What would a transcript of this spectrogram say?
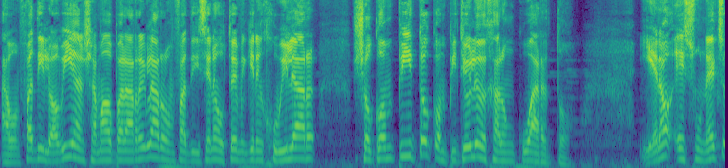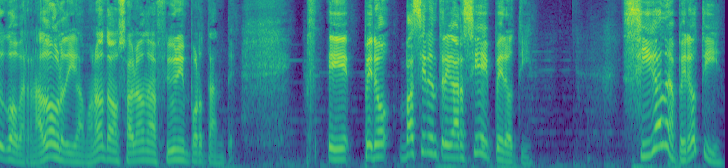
A Bonfatti lo habían llamado para arreglar. Bonfatti dice: No, ustedes me quieren jubilar. Yo compito. Compitió y lo dejaron cuarto. Y era, es un ex gobernador, digamos, ¿no? Estamos hablando de una figura importante. Eh, pero va a ser entre García y Perotti. Si gana Perotti,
